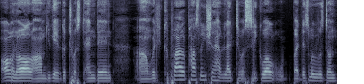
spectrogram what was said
all in all, um, you get a good twist ending, um, which could probably possibly should have led to a sequel, but this movie was done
